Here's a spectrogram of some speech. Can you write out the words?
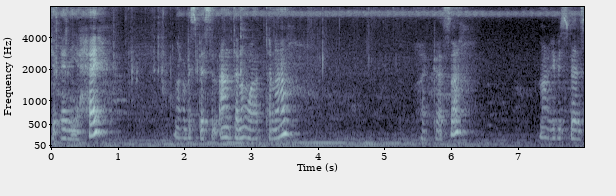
jecel yahay. Nooc basbaas la'aantana waa tanaa. Waakaasa noocii basbaas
